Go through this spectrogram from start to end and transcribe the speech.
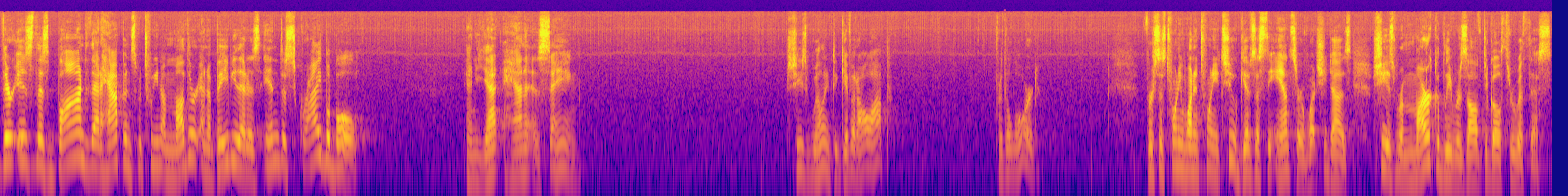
There is this bond that happens between a mother and a baby that is indescribable. And yet, Hannah is saying, she's willing to give it all up for the Lord. Verses 21 and 22 gives us the answer of what she does. She is remarkably resolved to go through with this.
